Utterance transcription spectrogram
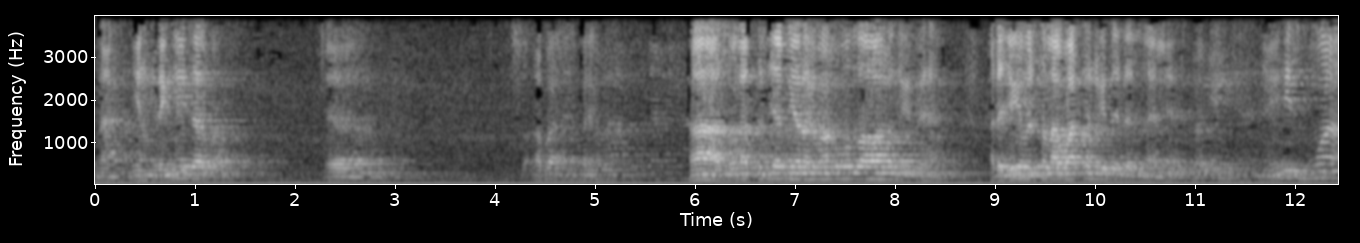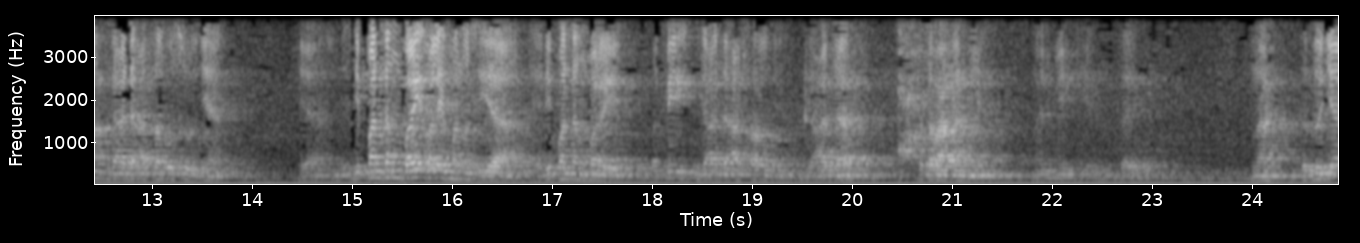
Nah, yang seringnya itu apa? Apa mereka? Ah, salat terjadi rahimahullah gitu ya. Ada juga berselawatkan gitu dan lain-lain sebagainya. Nah, ini semua nggak ada asal usulnya. Ya, dipandang baik oleh manusia, ya, dipandang baik, tapi nggak ada asalnya, nggak ada keterangannya. Nah, demikian. Nah, tentunya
